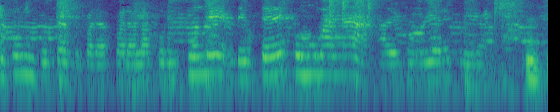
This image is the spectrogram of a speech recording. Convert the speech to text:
Eso es importante para, para la conexión de, de ustedes, cómo van a, a desarrollar el programa. Ok.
